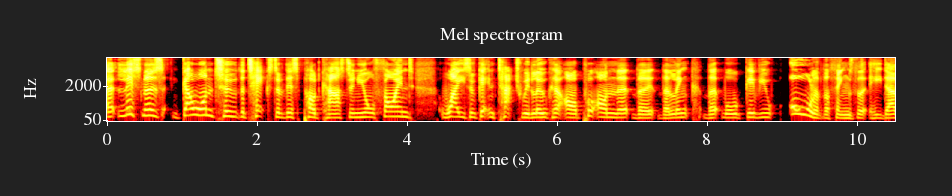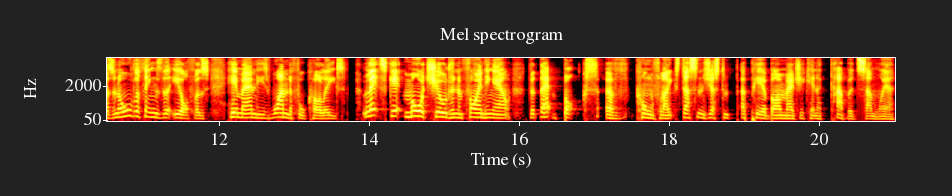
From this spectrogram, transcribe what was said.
Uh, listeners, go on to the text of this podcast and you'll find ways of getting in touch with Luke. I'll put on the, the, the link that will give you all of the things that he does and all the things that he offers him and his wonderful colleagues. Let's get more children finding out that that box of cornflakes doesn't just appear by magic in a cupboard somewhere.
